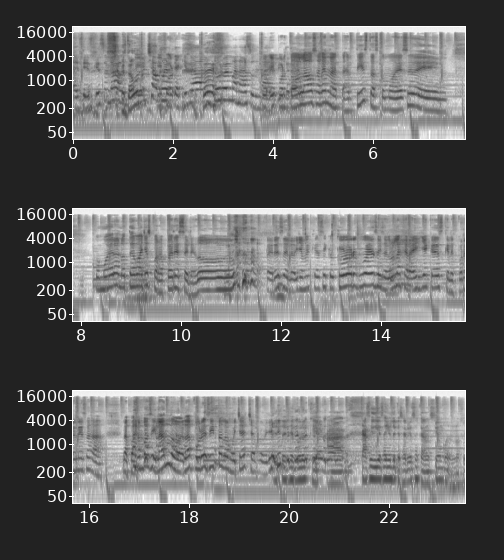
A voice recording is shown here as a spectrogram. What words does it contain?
Mae, si es que es una Estamos- lucha a y muerte. por- Aquí se va a dar un duro de manazos, mae, y por literal. todos lados salen a- artistas como ese de... ¿Cómo era? No te vayas para Pérez Celedón. Pérez Celedón. Yo me quedé así, con qué vergüenza. Y seguro la carajilla cada vez que le ponen esa... La pasan vacilando, ¿verdad? Pobrecita la muchacha. Pero ya- Estoy seguro que a casi 10 años de que salió esa canción, bueno, no sé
